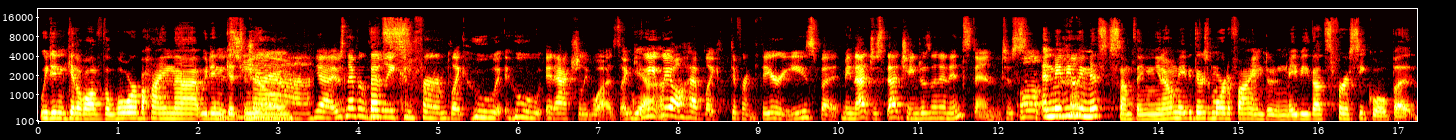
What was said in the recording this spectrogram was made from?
we didn't get a lot of the lore behind that we didn't get to true. know Yeah. Yeah, it was never That's- really confirmed like who who it actually was. Like Yeah. we, we all have like different theories, but I mean that just that changes in an instant. Just Well, and maybe we missed something you know maybe there's more to find and maybe that's for a sequel but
